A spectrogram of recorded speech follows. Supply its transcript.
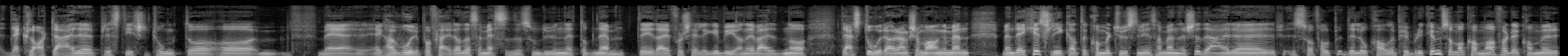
Det er klart det er prestisjetungt. Jeg har vært på flere av disse messene som du nettopp nevnte i de forskjellige byene i verden. og Det er store arrangement, men, men det er ikke slik at det kommer tusenvis av mennesker. Det er i så fall det lokale publikum som må komme, for det kommer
